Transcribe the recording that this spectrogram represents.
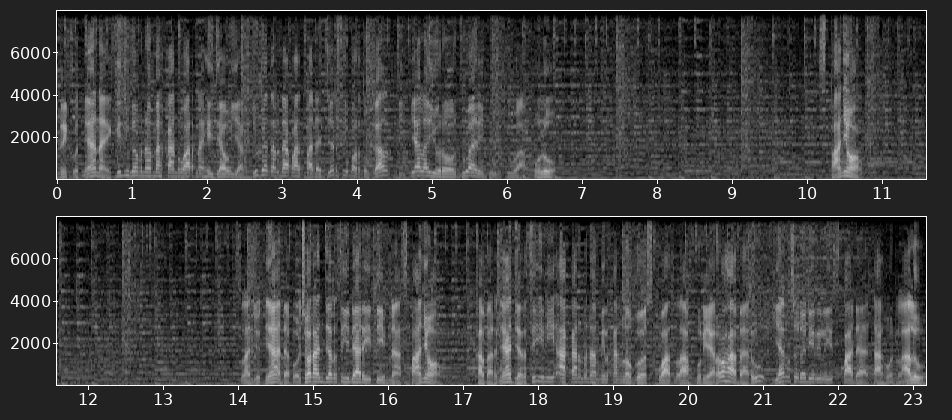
Berikutnya, Nike juga menambahkan warna hijau yang juga terdapat pada jersey Portugal di Piala Euro 2020. Spanyol Selanjutnya ada bocoran jersey dari timnas Spanyol. Kabarnya jersey ini akan menampilkan logo skuad La Furia Roja baru yang sudah dirilis pada tahun lalu.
